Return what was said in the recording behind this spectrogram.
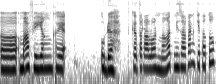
eh, maaf ya yang kayak udah keterlaluan banget. Misalkan kita tuh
